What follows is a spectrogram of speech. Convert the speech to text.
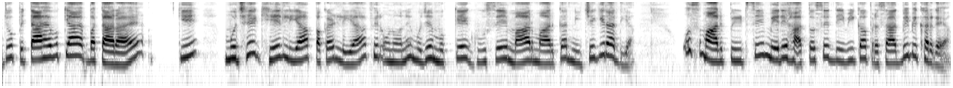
जो पिता है, वो क्या बता रहा है कि मुझे घेर लिया, पकड़ लिया, फिर उन्होंने मुझे मुक्के घूसे मार मार कर नीचे गिरा दिया। उस मारपीट से मेरे हाथों से देवी का प्रसाद भी बिखर गया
